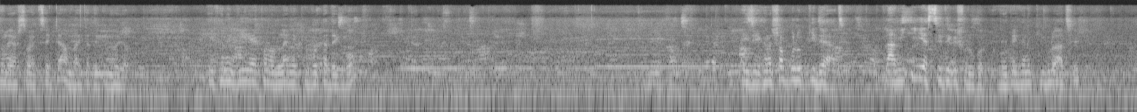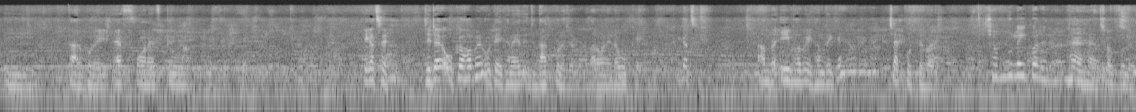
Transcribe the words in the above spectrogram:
চলে আসছে ওয়েবসাইটটা আমরা এটা দেখে হয়ে যাব। এখানে গিয়ে এখন অনলাইনে কিবোর্ডটা দেখব। এই যে এখানে সবগুলো কী দেওয়া আছে? তাহলে আমি ইএসসি থেকে শুরু করব। যেহেতু এখানে কীগুলো আছে এই তারপরে এফ ওয়ান এফ টু ঠিক আছে? যেটা ওকে হবে ওটা এখানে দাগ পড়ে যাবে তার মানে এটা ওকে ঠিক আছে? আমরা এইভাবে এখান থেকে চেক করতে পারি। সবগুলোই করেন? হ্যাঁ হ্যাঁ সবগুলোই।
